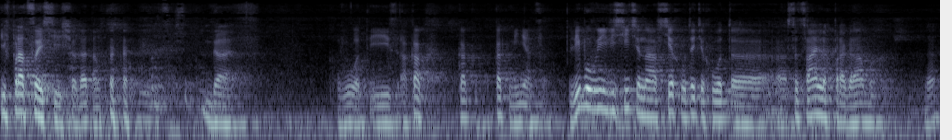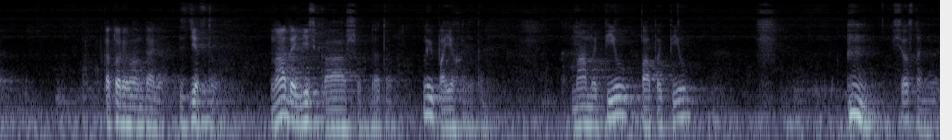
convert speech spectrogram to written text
И в процессе еще, да, там. Да. Вот. И, а как, как, как меняться? Либо вы висите на всех вот этих вот э, социальных программах, да, которые вам дали с детства. Надо есть кашу, да, там. Ну и поехали там. Мама пил, папа пил, все остальное.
